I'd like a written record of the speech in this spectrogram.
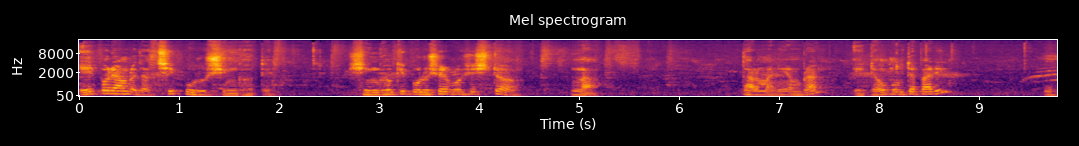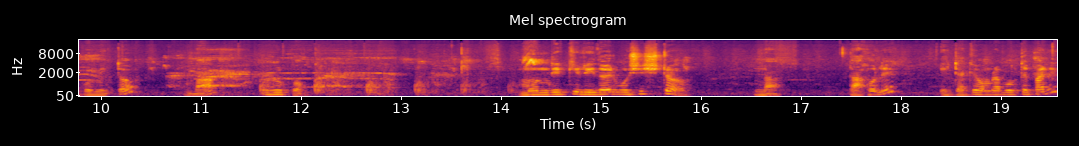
এরপরে আমরা যাচ্ছি পুরুষ সিংহতে। সিংহ কি পুরুষের বৈশিষ্ট্য? না। তার মানে আমরা এটাও বলতে পারি উপমিত বা রূপক। মন্দির কি হৃদয়ের বৈশিষ্ট্য? না। তাহলে এটাকে আমরা বলতে পারি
